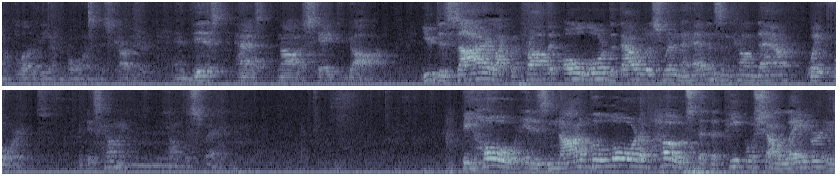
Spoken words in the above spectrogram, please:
the blood of the unborn in this country, and this has not escaped God. You desire, like the prophet, O Lord, that thou wouldest rend the heavens and come down. Wait for it. It's coming. Don't despair. Behold, it is not of the Lord of hosts that the people shall labor in.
